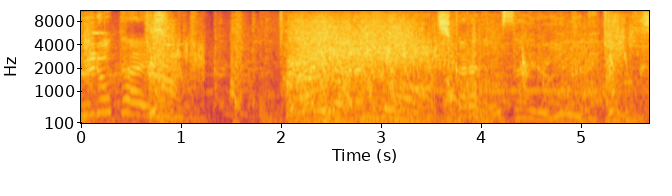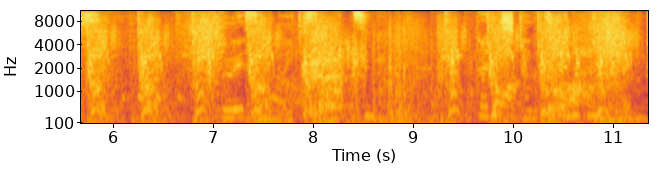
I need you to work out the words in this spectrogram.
うろたえるのあれは荒野力で抑える今べき戦上様の戦は常に正しきを貫かねばなりません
